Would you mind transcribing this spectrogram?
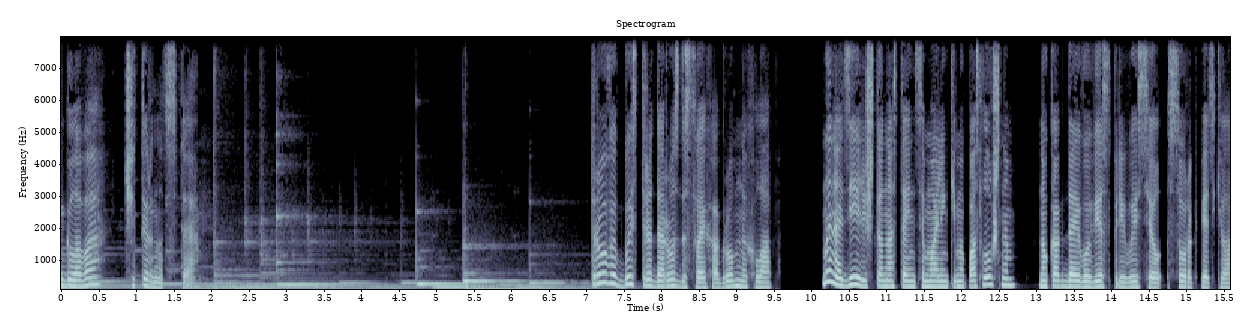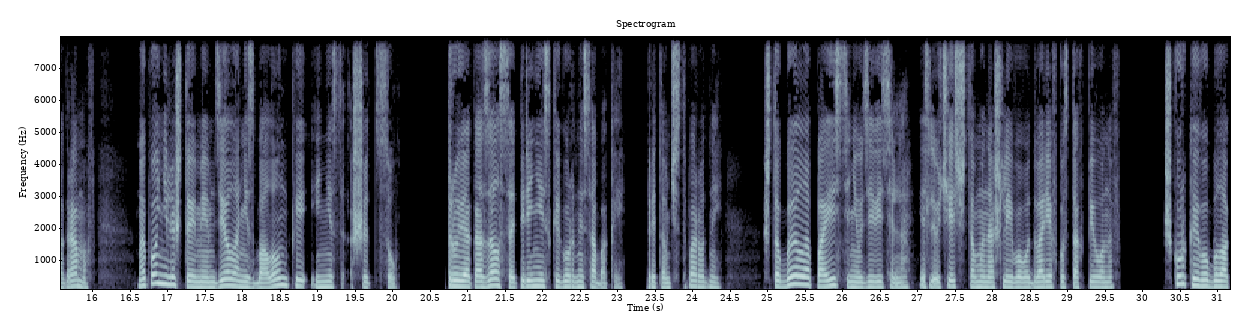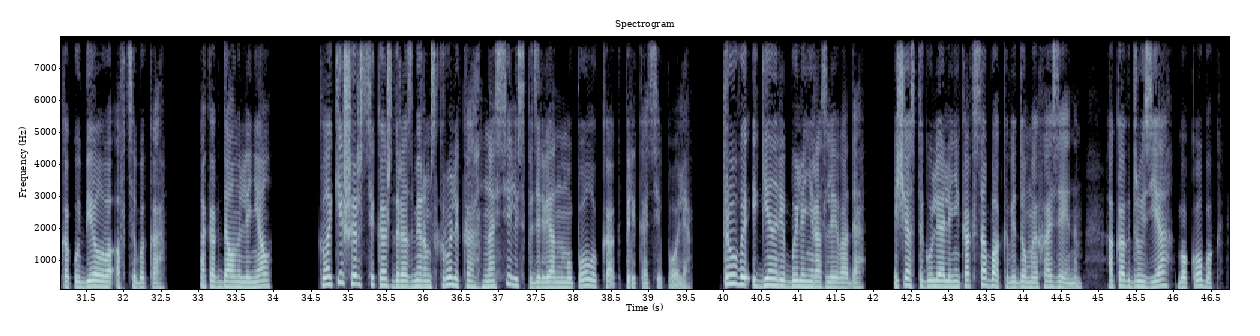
Глава 14 Трувы быстро дорос до своих огромных лап. Мы надеялись, что он останется маленьким и послушным, но когда его вес превысил 45 килограммов, мы поняли, что имеем дело не с баллонкой и не с шицу. Труви оказался пиренейской горной собакой, притом чистопородной, что было поистине удивительно, если учесть, что мы нашли его во дворе в кустах пионов. Шкурка его была, как у белого овцебыка. А когда он линял, клоки шерсти, каждый размером с кролика, носились по деревянному полу, как перекати поле. Трувы и Генри были не разлей вода и часто гуляли не как собака, ведомая хозяином, а как друзья, бок о бок.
